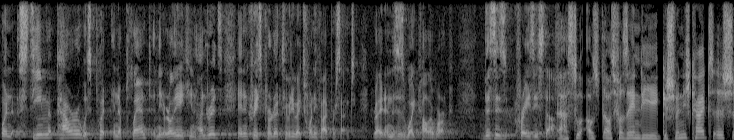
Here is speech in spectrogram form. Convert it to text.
when steam power was put in a plant in the early 1800s, it increased productivity by 25%, right? And this is white collar work. This is crazy stuff. Hast du aus, aus Versehen die Geschwindigkeit äh, äh,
